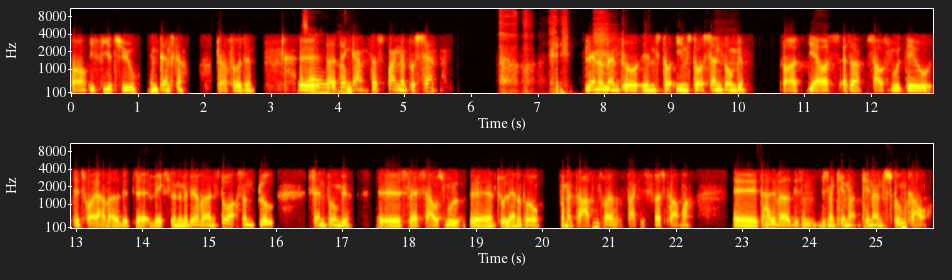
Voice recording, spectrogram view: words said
og i 24 en dansker, der har fået det. Øh, der, dengang, der sprang man på sand. Landede man på en stor, i en stor sandbunke. Og ja, også altså, savsmuld, det, er jo, det tror jeg har været lidt øh, vekslende, men det har været en stor, sådan blød sandbunke øh, slash savsmuld, øh, du har landet på. Og madrassen, tror jeg faktisk først kommer. Øh, der har det været ligesom, hvis man kender, kender en skumgrav.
